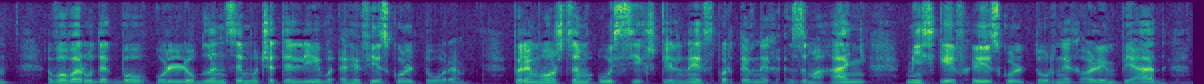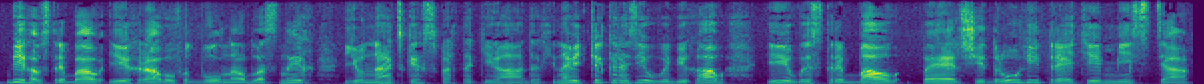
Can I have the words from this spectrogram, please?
Вова Рудик був улюбленцем учителів фізкультури переможцем усіх шкільних спортивних змагань, міських фізкультурних олімпіад, бігав, стрибав і грав у футбол на обласних юнацьких спартакіадах, і навіть кілька разів вибігав і вистрибав перші, другі, треті місця.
